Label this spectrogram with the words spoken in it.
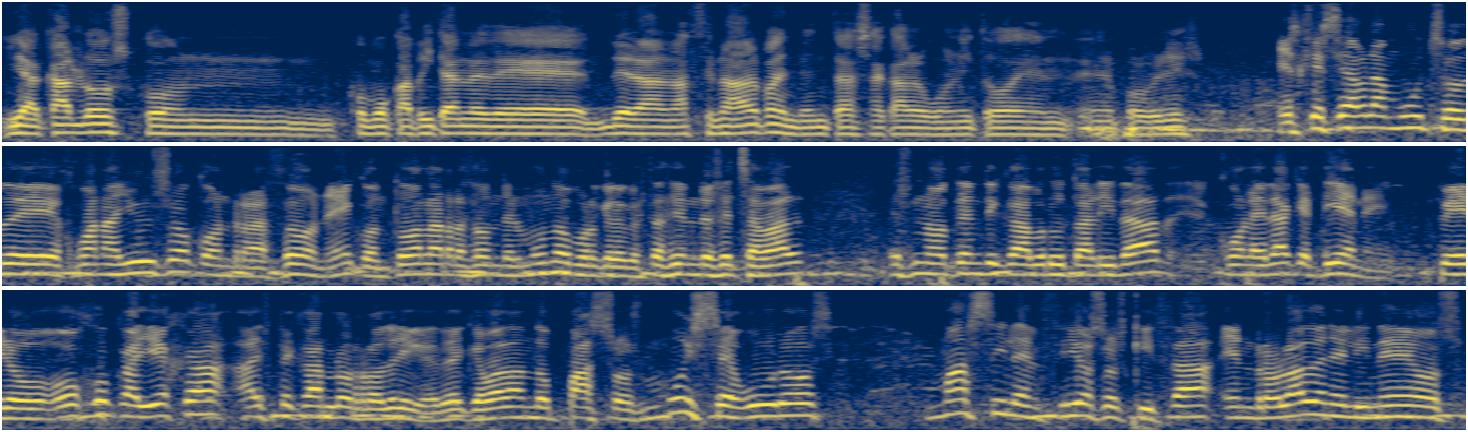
y a Carlos con, como capitanes de, de la Nacional para intentar sacar algo bonito en, el porvenir. Es que se habla mucho de Juan Ayuso con razón, ¿eh? con toda la razón del mundo, porque lo que está haciendo ese chaval es una auténtica brutalidad eh, con la edad que tiene. Pero ojo Calleja a este Carlos Rodríguez, ¿eh? que va dando pasos muy seguros, más silenciosos quizá, enrolado en el Ineos,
